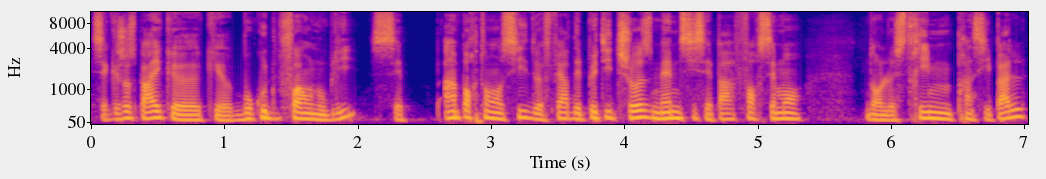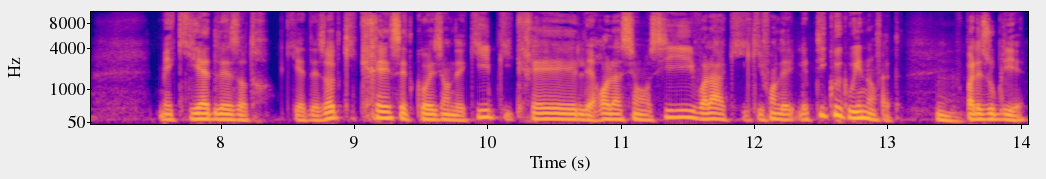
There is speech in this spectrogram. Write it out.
C'est quelque chose pareil que, que beaucoup de fois on oublie. C'est important aussi de faire des petites choses, même si c'est pas forcément dans le stream principal, mais qui aident les autres, qui aident les autres, qui créent cette cohésion d'équipe, qui créent les relations aussi, voilà, qui, qui font les, les petits quick wins en fait. Mm. Faut pas les oublier.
